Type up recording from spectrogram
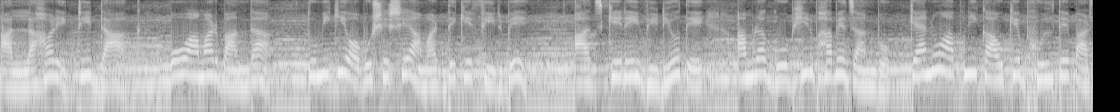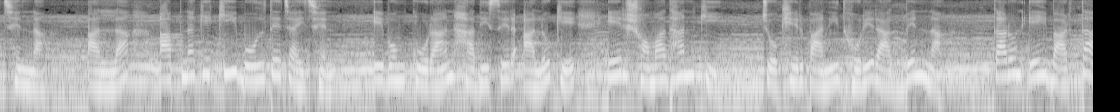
আল্লাহর একটি ডাক। ও আমার বান্দা, তুমি কি অবশেষে আমার দিকে ফিরবে? আজকের এই ভিডিওতে আমরা গভীরভাবে জানব, কেন আপনি কাউকে ভুলতে পারছেন না? আল্লাহ আপনাকে কি বলতে চাইছেন? এবং কোরআন হাদিসের আলোকে এর সমাধান কি? চোখের পানি ধরে রাখবেন না? কারণ এই বার্তা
